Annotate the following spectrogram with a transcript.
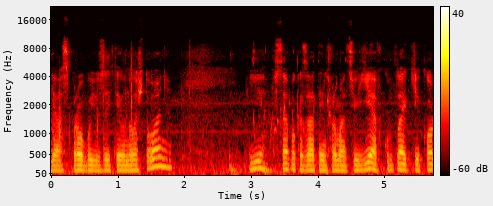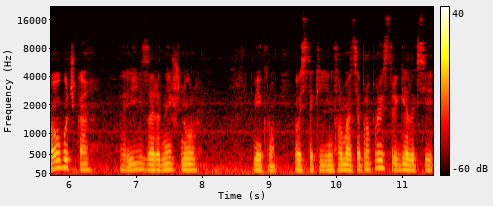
я спробую зайти у налаштування і все показати інформацію. Є в комплекті коробочка і зарядний шнур мікро. Ось такий інформація про пристрій Galaxy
